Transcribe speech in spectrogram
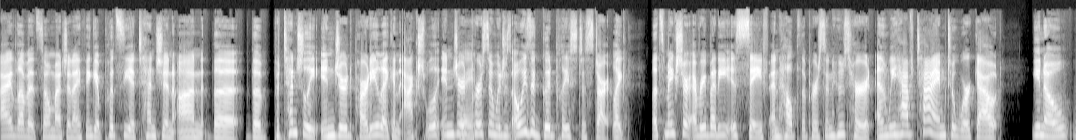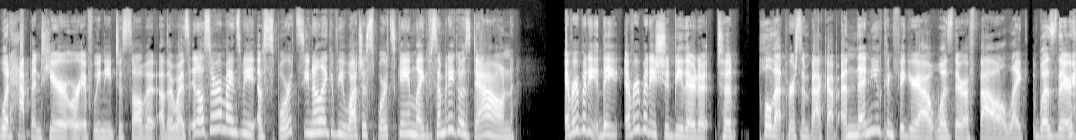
I love it so much and I think it puts the attention on the the potentially injured party like an actual injured right. person which is always a good place to start. Like let's make sure everybody is safe and help the person who's hurt and we have time to work out you know what happened here or if we need to solve it otherwise. It also reminds me of sports, you know like if you watch a sports game like if somebody goes down everybody they everybody should be there to to pull that person back up. And then you can figure out was there a foul? Like was there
